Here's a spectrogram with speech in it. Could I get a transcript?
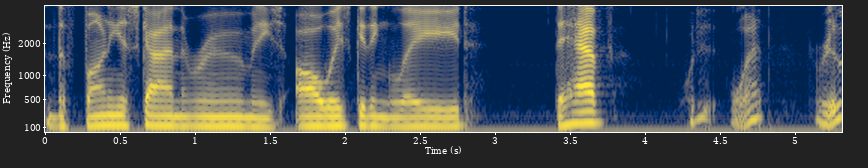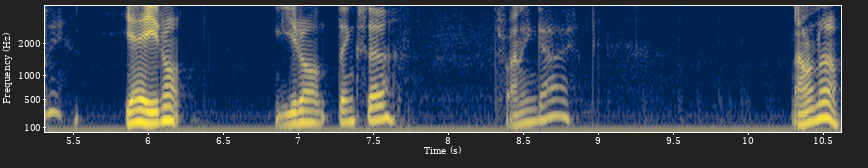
the funniest guy in the room, and he's always getting laid. They have, what? What? Really? yeah. You don't, you don't think so? Funny guy? I don't know.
